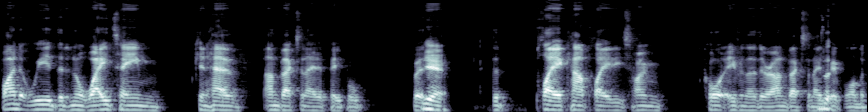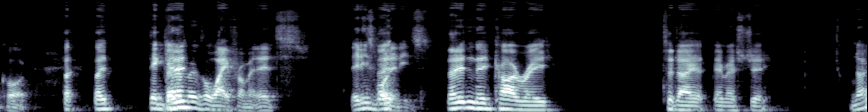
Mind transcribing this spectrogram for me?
find it weird that an away team can have unvaccinated people, but yeah, the player can't play at his home court, even though there are unvaccinated people on the court. they, they They're gonna move away from it. It's it is what They- it is. they didn't need Kyrie today at MSG No, or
